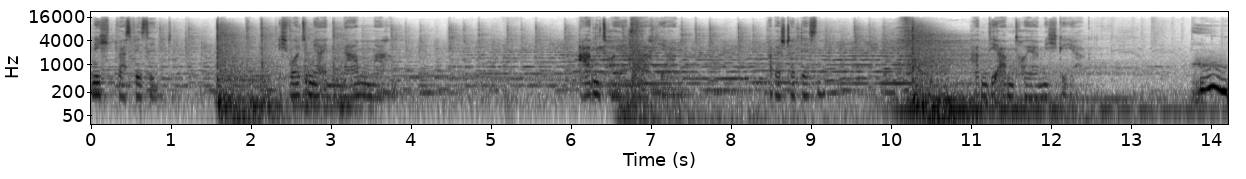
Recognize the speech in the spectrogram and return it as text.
Nicht, was wir sind. Ich wollte mir einen Namen machen. Abenteuer nachjagen. Aber stattdessen haben die Abenteuer mich gejagt. Uh.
